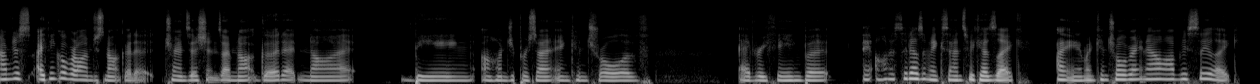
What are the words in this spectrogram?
I'm just, I think overall, I'm just not good at transitions. I'm not good at not being 100% in control of everything, but it honestly doesn't make sense because like I am in control right now, obviously. Like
